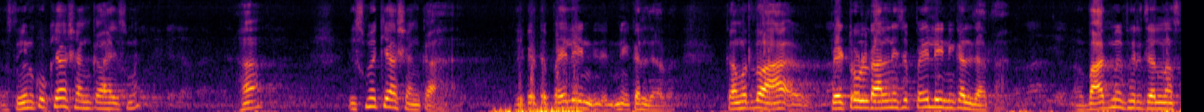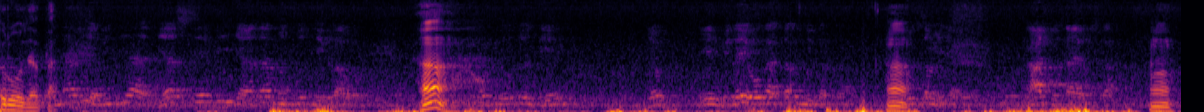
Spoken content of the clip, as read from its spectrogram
तो इनको क्या शंका है इसमें? हाँ? इसमें क्या शंका है? ये कहते पहले ही निकल जाता। का मतलब आ, पेट्रोल डालने से पहले ही निकल जाता। बाद में फिर जलना शुरू हो जाता। हाँ। हाँ। हाँ।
